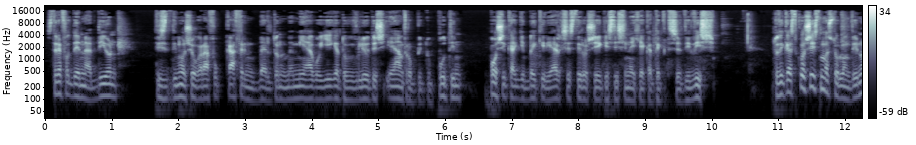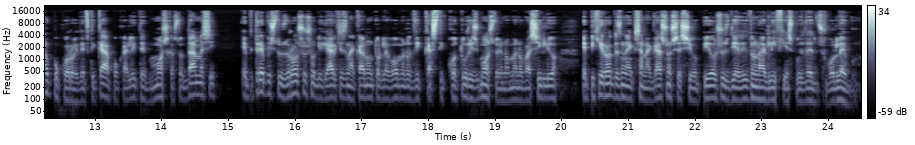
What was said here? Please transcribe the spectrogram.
στρέφονται εναντίον της δημοσιογράφου Κάθριν Μπέλτον με μια αγωγή για το βιβλίο της Οι άνθρωποι του Πούτιν, πώς η Καγκεμπέ κυριάρχησε στη Ρωσία και στη συνέχεια κατέκτησε τη Δύση. Το δικαστικό σύστημα στο Λονδίνο, που κοροϊδευτικά αποκαλείται Μόσχα στον Τάμεση, επιτρέπει στους Ρώσους ολιγάρχες να κάνουν το λεγόμενο δικαστικό τουρισμό στο Ηνωμένο Βασίλειο, επιχειρώντας να εξαναγκάσουν σε σιωπή όσους διαδίδουν αλήθειες που δεν τους βολεύουν.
